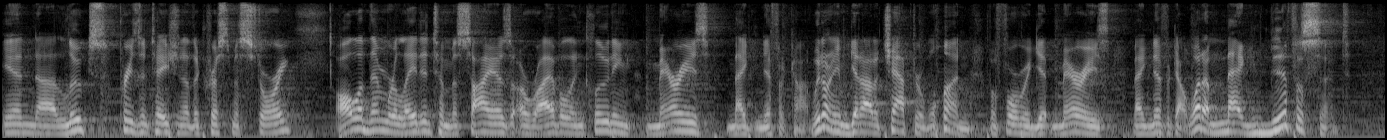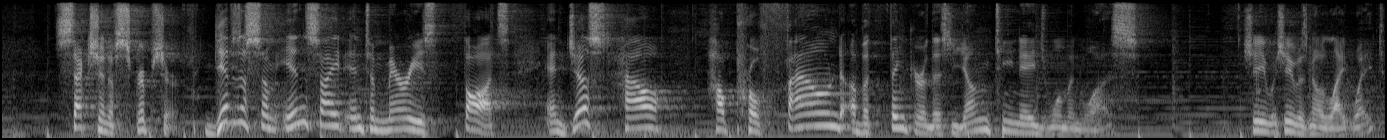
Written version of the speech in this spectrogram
in uh, Luke's presentation of the Christmas story, all of them related to Messiah's arrival, including Mary's Magnificat. We don't even get out of chapter one before we get Mary's Magnificat. What a magnificent section of Scripture! Gives us some insight into Mary's thoughts and just how, how profound of a thinker this young teenage woman was. She, she was no lightweight.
